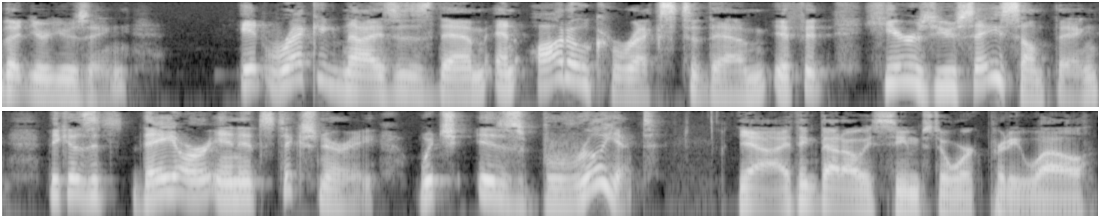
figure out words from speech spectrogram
that you're using. It recognizes them and autocorrects to them if it hears you say something because it's, they are in its dictionary, which is brilliant. Yeah, I think that always seems to work pretty well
